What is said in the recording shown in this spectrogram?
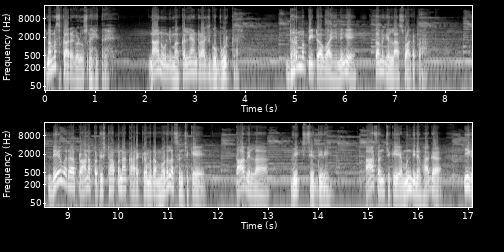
ನಮಸ್ಕಾರಗಳು ಸ್ನೇಹಿತರೆ. ನಾನು ನಿಮ್ಮ ಕಲ್ಯಾಣ್ ರಾಜ್ ಗುಬೂರ್ಕರ್ ಧರ್ಮಪೀಠ ವಾಹಿನಿಗೆ ತಮಗೆಲ್ಲ ಸ್ವಾಗತ. ದೇವರ ಪ್ರಾಣ ಪ್ರತಿಷ್ಠಾಪನಾ ಕಾರ್ಯಕ್ರಮದ ಮೊದಲ ಸಂಚಿಕೆ ತಾವೆಲ್ಲ ವೀಕ್ಷಿಸಿದ್ದೀರಿ. ಆ ಸಂಚಿಕೆಯ ಮುಂದಿನ ಭಾಗ ಈಗ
